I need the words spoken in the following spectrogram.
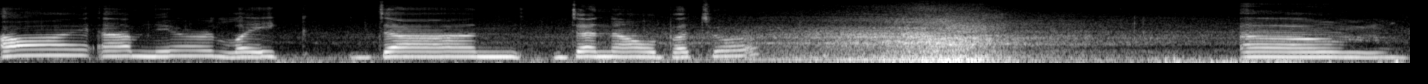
I am near Lake Dan Danau Batur. Um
